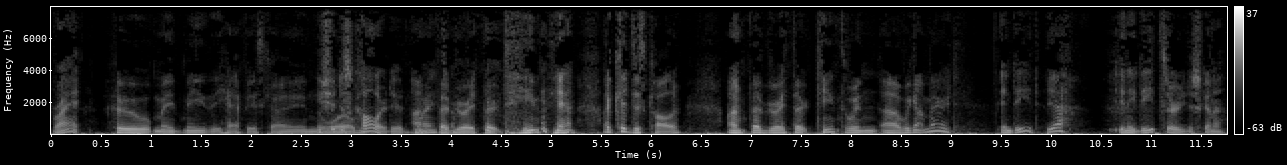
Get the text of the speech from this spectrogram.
Right. who made me the happiest guy in the world. You should just call her, dude. On don't? February 13th. yeah, I could just call her. On February 13th when uh, we got married. Indeed. Yeah. Any deets, or are you just gonna?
